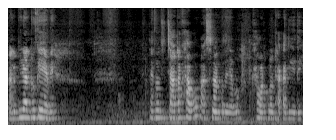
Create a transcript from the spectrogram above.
নাহলে বিড়াল ঢুকে যাবে। এখন চাটা খাব, আর স্নান করতে যাব। খাবারগুলো ঢাকা দিয়ে দিই।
